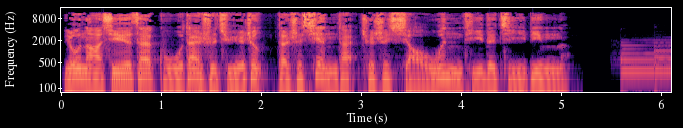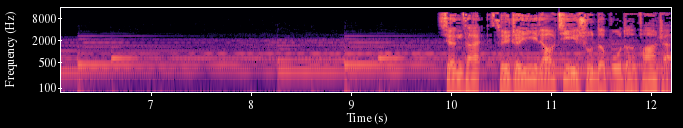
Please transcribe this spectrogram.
有哪些在古代是绝症，但是现代却是小问题的疾病呢？现在随着医疗技术的不断发展，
